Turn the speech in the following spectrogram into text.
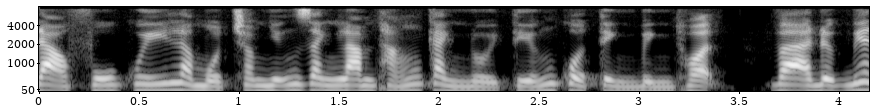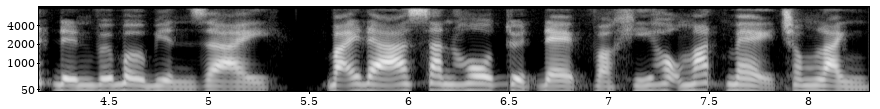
Đảo Phú Quý là một trong những danh lam thắng cảnh nổi tiếng của tỉnh Bình Thuận, và được biết đến với bờ biển dài, bãi đá san hô tuyệt đẹp và khí hậu mát mẻ trong lành.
